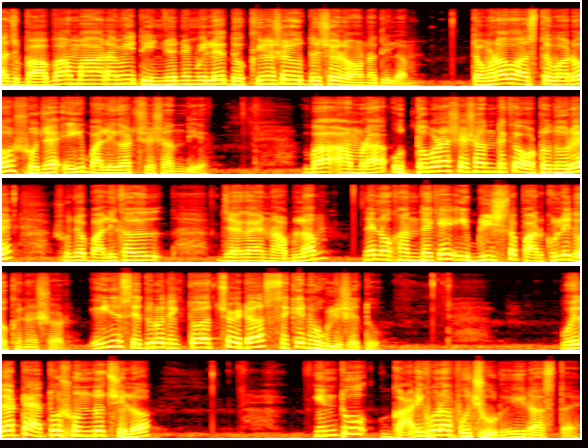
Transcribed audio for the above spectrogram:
আজ বাবা, মা আর আমি তিনজনে মিলে দক্ষিণেশ্বরের উদ্দেশ্যে রওনা দিলাম। তোমরাও আসতে পারো সোজা এই বালিঘাট স্টেশন দিয়ে। বা আমরা উত্তরপাড়া স্টেশন থেকে অটো ধরে সোজা বালিখাল জায়গায় নামলাম, দেন ওখান থেকে এই ব্রিজটা পার করলেই দক্ষিণেশ্বর। এই যে সেতুটা দেখতে পাচ্ছ, এটা সেকেন্ড হুগলি সেতু। ওয়েদারটা এত সুন্দর ছিল, কিন্তু গাড়ি ঘোড়া প্রচুর এই রাস্তায়।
